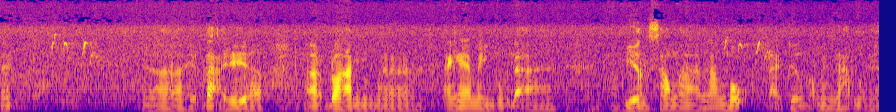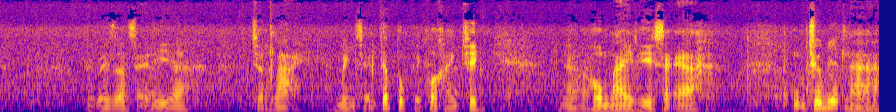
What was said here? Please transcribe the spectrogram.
Đấy. À, hiện tại thì à, à, đoàn à, anh em mình cũng đã viếng xong à, lăng mộ đại tướng võ nguyên giáp mọi người bây giờ sẽ đi à, trở lại mình sẽ tiếp tục cái cuộc hành trình. À, hôm nay thì sẽ cũng chưa biết là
